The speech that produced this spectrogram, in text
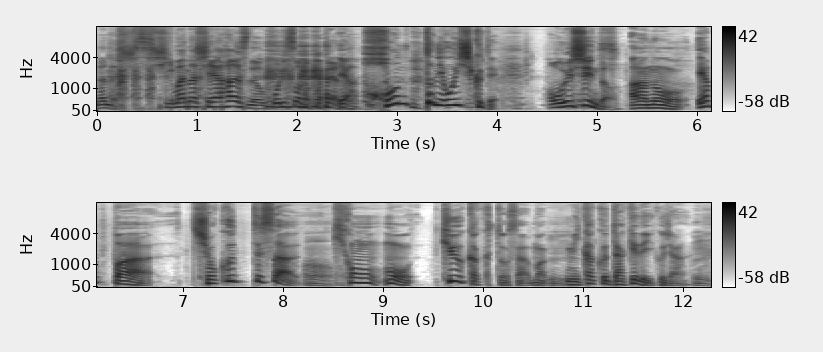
なんだし暇なシェアハウスで起こりそうなことやいやな本当に美味しくて。美味しいんだ。あのやっぱ食ってさうん。基本もう嗅覚とさ、まあうん、味覚だけでいくじゃん。うんうんうん。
